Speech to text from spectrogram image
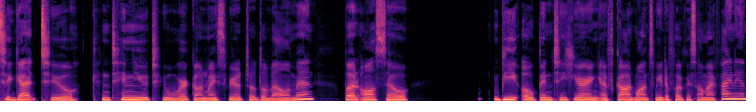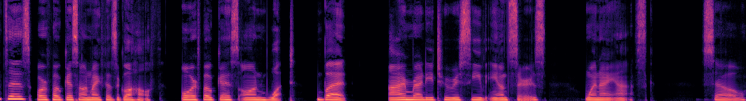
to get to continue to work on my spiritual development, but also be open to hearing if God wants me to focus on my finances or focus on my physical health or focus on what. But I'm ready to receive answers when I ask. So,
